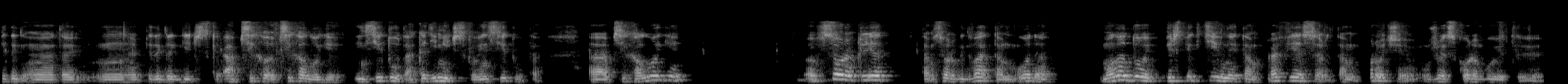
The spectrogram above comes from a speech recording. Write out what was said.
педагогической, а, психо, психологии, института, академического института а, психологии, в 40 лет, там 42 там, года, молодой, перспективный там профессор, там прочее, уже скоро будет э,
